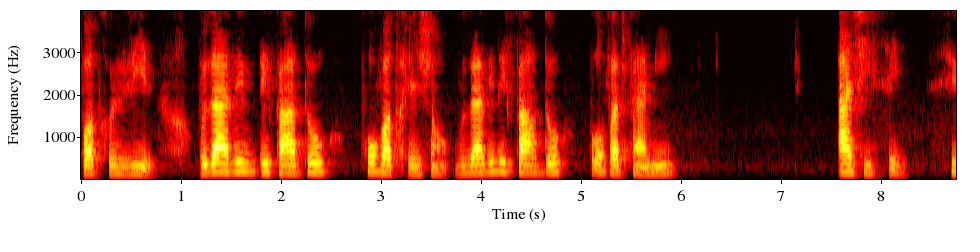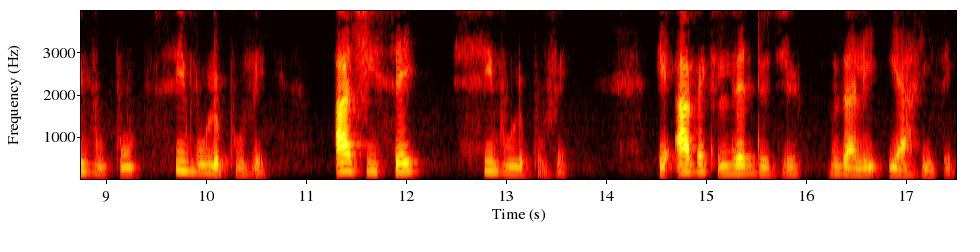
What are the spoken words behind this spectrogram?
votre vie. Vous avez des fardeaux pour votre région. Vous avez des fardeaux pour votre famille. Agissez si vous, si vous le pouvez. Agissez si vous le pouvez. Et avec l'aide de Dieu, vous allez y arriver.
